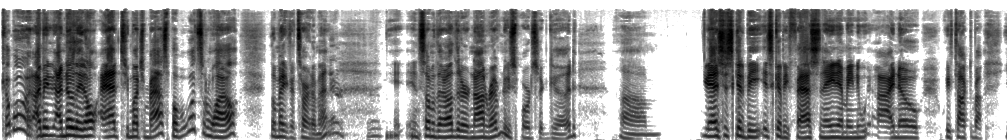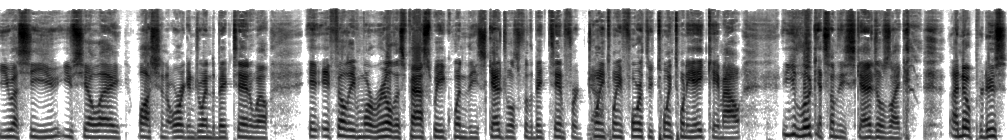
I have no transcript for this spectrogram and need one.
come on. I mean, I know they don't add too much basketball, but once in a while they'll make the tournament. And some of their other non-revenue sports are good. Um, yeah, it's just gonna be it's gonna be fascinating. I mean, I know we've talked about USC, UCLA, Washington, Oregon joined the Big Ten. Well, it, it felt even more real this past week when the schedules for the Big Ten for 2024 through 2028 came out. You look at some of these schedules, like I know Purdue's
